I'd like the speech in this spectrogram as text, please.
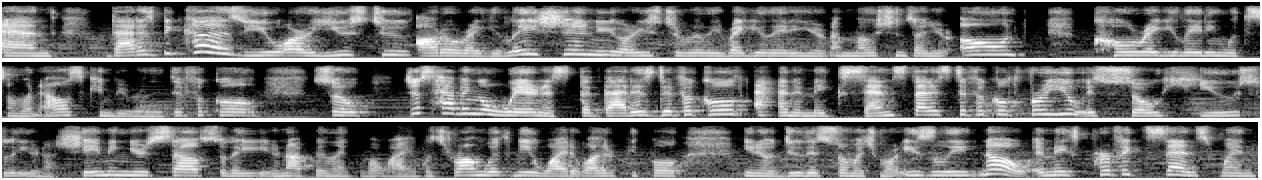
And that is because you are used to auto regulation, you are used to really regulating your emotions on your own. Co regulating with someone else can be really difficult. So, just having awareness that that is difficult and it makes sense that it's difficult for you is so huge so that you're not shaming yourself, so that you're not being like, well, why, what's wrong with me? Why do other people, you know, do this so much more easily? No, it makes perfect sense when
